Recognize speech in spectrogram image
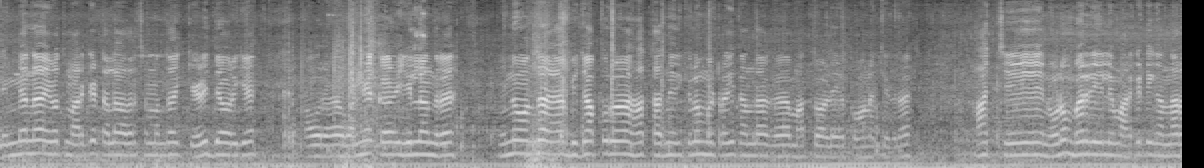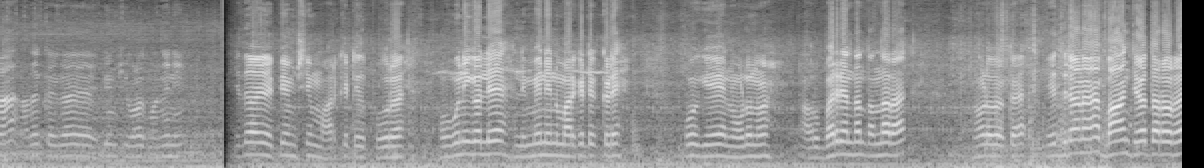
ನಿಮ್ದೇನ ಇವತ್ತು ಮಾರ್ಕೆಟ್ ಅಲ್ಲ, ಅದ್ರ ಸಂಬಂಧ ಕೇಳಿದ್ದೆ ಅವರಿಗೆ. ಅವ್ರು ಒಂದೇಕ ಇಲ್ಲ ಅಂದ್ರೆ ಇನ್ನೂ ಒಂದು ಬಿಜಾಪುರ ಹತ್ತು ಹದಿನೈದು ಕಿಲೋಮೀಟ್ರ್ ಐತೆ ಅಂದಾಗ ಮತ್ತೆ ಹಳ್ಳಿ ಫೋನ್ ಹಚ್ಚಿದ್ರೆ. ಹಚ್ಚಿ ನೋಡೋಣ ಬರ್ರಿ, ಇಲ್ಲಿ ಮಾರ್ಕೆಟಿಗೆ ಅಂದಾರ. ಅದಕ್ಕೆ ಈಗ ಎ ಪಿ ಎಂ ಸಿ ಒಳಗೆ ಬಂದೀನಿ. ಇದು A P M C market ಇದು ಪೂರ. ಹೋಗುನಿಗಲ್ಲಿ ಲಿಂಬೆನಿನ ಮಾರ್ಕೆಟ್ ಕಡೆ ಹೋಗಿ ನೋಡೋಣ. ಅವ್ರು ಬರ್ರಿ ಅಂತಂತಂದಾರ. ನೋಡ್ಬೇಕು. ಇದ್ರನ ಬಾ ಅಂತ ಹೇಳ್ತಾರ ಅವ್ರು.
